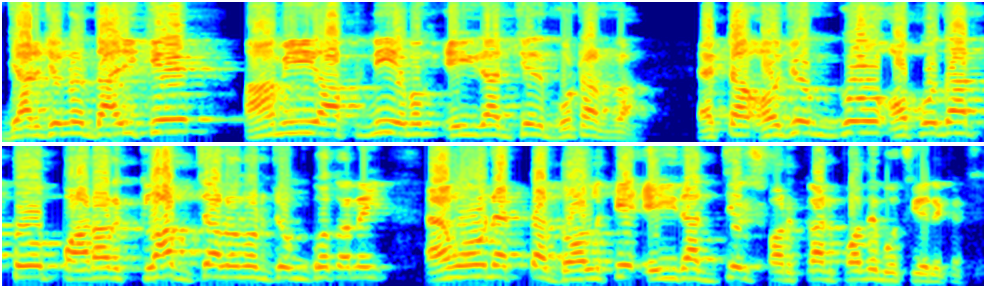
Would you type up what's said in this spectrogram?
যার জন্য দায়ীকে আমি, আপনি এবং এই রাজ্যের ভোটাররা। একটা অযোগ্য অপদার্থ পাড়ার ক্লাব চালানোর যোগ্যতা নেই, এমন একটা দলকে এই রাজ্যের সরকার পদে বসিয়ে রেখেছে।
